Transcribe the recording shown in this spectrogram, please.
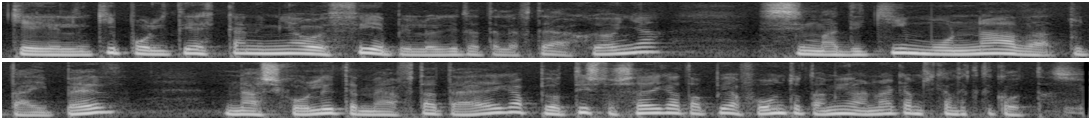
και η ελληνική πολιτεία έχει κάνει μια ορθή επιλογή τα τελευταία χρόνια, σημαντική μονάδα του ΤΑΙΠΕΔ να ασχολείται με αυτά τα έργα, πρωτίστως έργα τα οποία αφορούν το Ταμείο Ανάκαμψης και Ανθεκτικότητας.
